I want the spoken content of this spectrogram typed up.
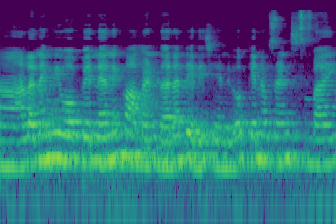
అలానే మీ ఒపీనియన్ని కామెంట్ ద్వారా తెలియచేయండి. ఓకేనా ఫ్రెండ్స్? బాయ్.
